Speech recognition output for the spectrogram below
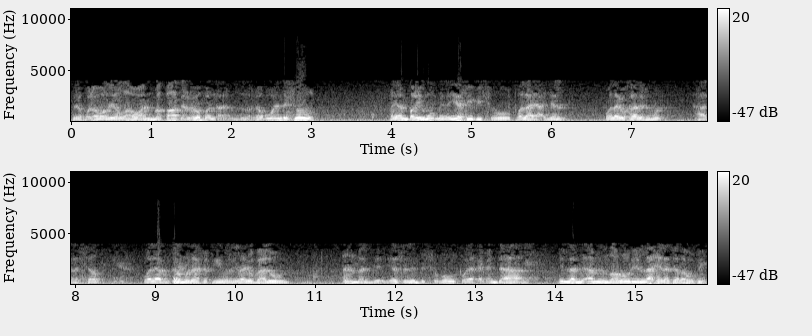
فيقول عمر رضي الله عنه مقاطع الحقوق عند الشروط فينبغي المؤمن أن يفي بالشروط ولا يعجل ولا يخالف هذا الشر ولا يكون كالمنافقين الذين لا يبالون بل يلتزم بالشروط ويقف عندها إلا من أمر ضروري لا حيله له فيه.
